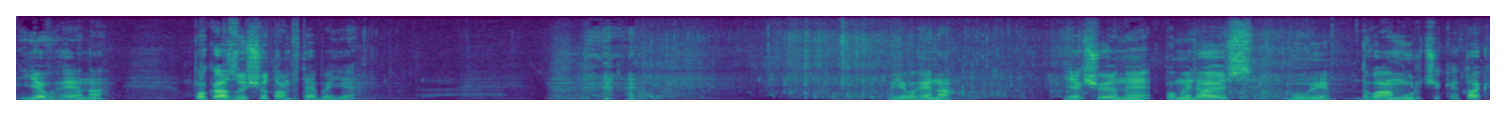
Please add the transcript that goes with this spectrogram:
Євгена. Показуй, що там в тебе є. Євгена, якщо я не помиляюсь, були два амурчики, так?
